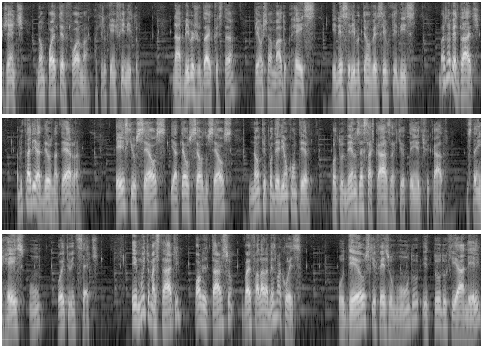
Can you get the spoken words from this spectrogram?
Gente, não pode ter forma aquilo que é infinito. Na Bíblia judaico-cristã tem um chamado Reis, e nesse livro tem um versículo que diz: Mas na verdade, habitaria Deus na terra? Eis que os céus e até os céus dos céus não te poderiam conter, quanto menos essa casa que eu tenho edificado. Está em Reis 1, 8 e 27. E muito mais tarde, Paulo de Tarso vai falar a mesma coisa. O Deus que fez o mundo e tudo o que há nele,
